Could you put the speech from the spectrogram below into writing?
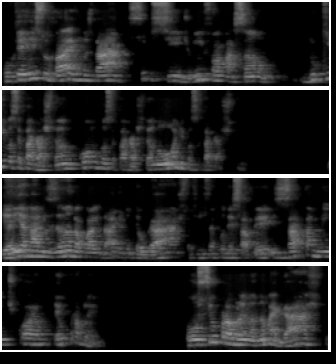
Porque isso vai nos dar subsídio, informação do que você está gastando, como você está gastando, onde você está gastando. E aí, analisando a qualidade do teu gasto, a gente vai poder saber exatamente qual é o teu problema. Ou se o problema não é gasto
